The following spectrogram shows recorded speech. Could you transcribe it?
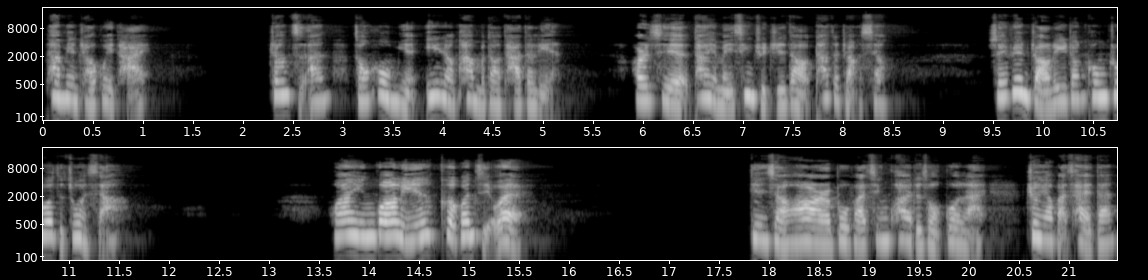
他面朝柜台，张子安从后面依然看不到他的脸，而且他也没兴趣知道他的长相，随便找了一张空桌子坐下。欢迎光临，客官几位？店小二步伐轻快的走过来，正要把菜单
